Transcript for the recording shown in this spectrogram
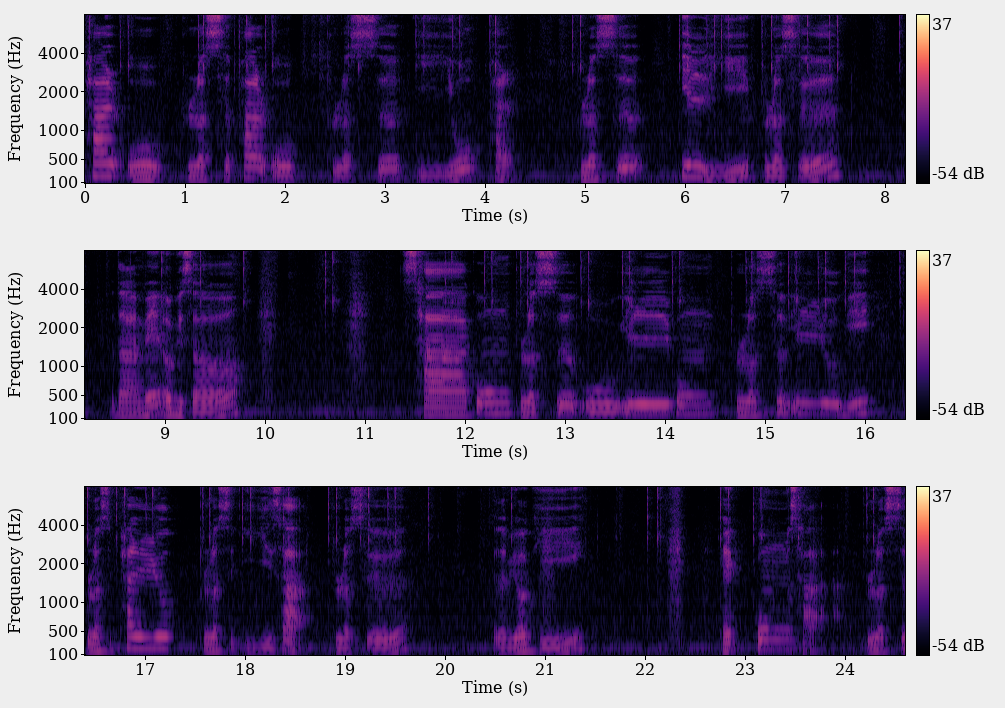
85 플러스 85 플러스 258 플러스 12 플러스 그 다음에 여기서 40 플러스 510 플러스 162 플러스 86 플러스 24 플러스 그 다음에 여기 104 플러스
